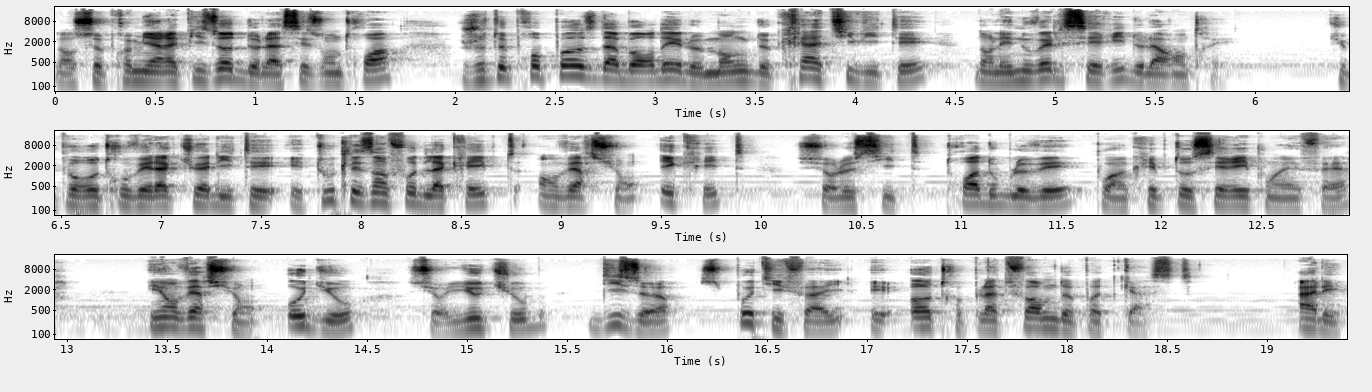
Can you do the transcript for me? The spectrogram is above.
Dans ce premier épisode de la saison 3, je te propose d'aborder le manque de créativité dans les nouvelles séries de la rentrée. Tu peux retrouver l'actualité et toutes les infos de la crypte en version écrite sur le site www.cryptosérie.fr et en version audio sur YouTube, Deezer, Spotify et autres plateformes de podcast. Allez,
